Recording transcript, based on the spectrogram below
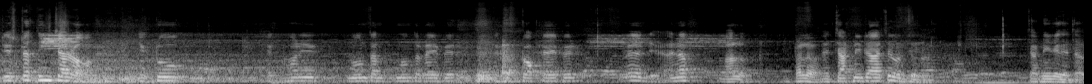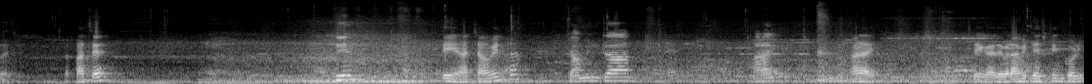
টেস্টটা তিন চার রকমের একটু একটুখানি নোনতা নোনতা টাইপের একটু টক টাইপের এনাফ ভালো। ভালো? এই চাটনিটা আছে ওর জন্য। চাটনিটা খেতে হবে। পাঁচে তিন তিন আর চাউমিনটা? চাউমিনটা আড়াই। আড়াই। ঠিক আছে এবার আমি টেস্টিং করি।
